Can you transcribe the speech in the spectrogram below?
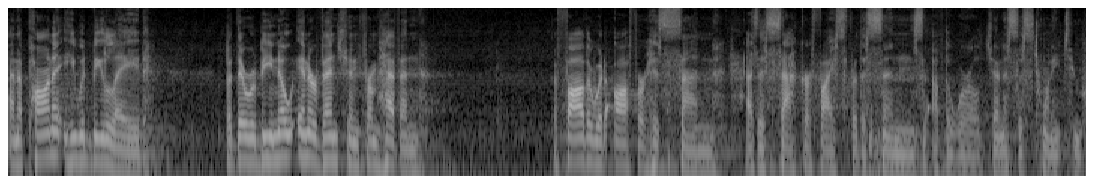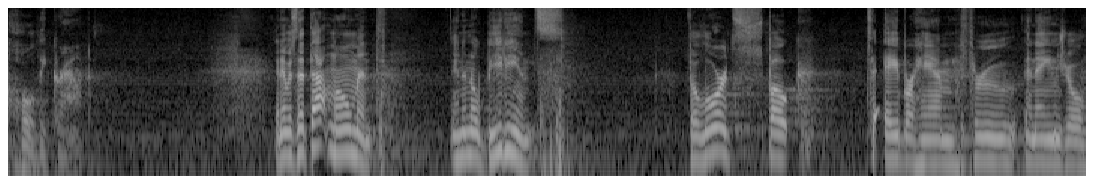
And upon it he would be laid, but there would be no intervention from heaven. The Father would offer his Son as a sacrifice for the sins of the world. Genesis 22, holy ground. And it was at that moment, in an obedience, the Lord spoke to Abraham through an angel.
